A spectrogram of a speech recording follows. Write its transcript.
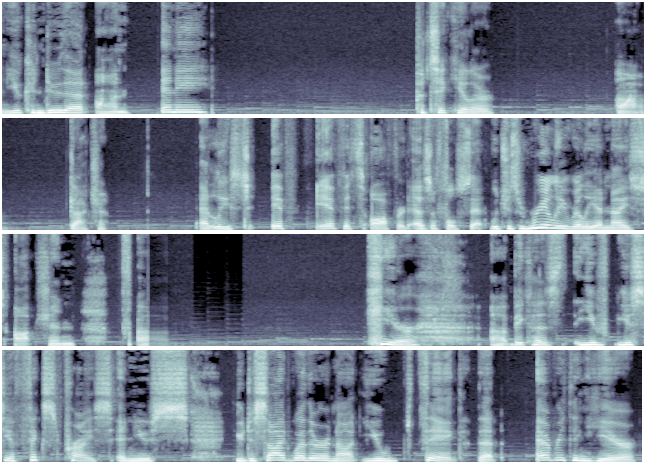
And you can do that on any particular um, gacha. At least if if it's offered as a full set, which is really really a nice option uh, here. Uh, because you you see a fixed price and you you decide whether or not you think that everything here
